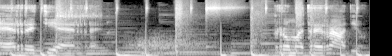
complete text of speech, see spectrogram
RTR Roma 3 Radio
